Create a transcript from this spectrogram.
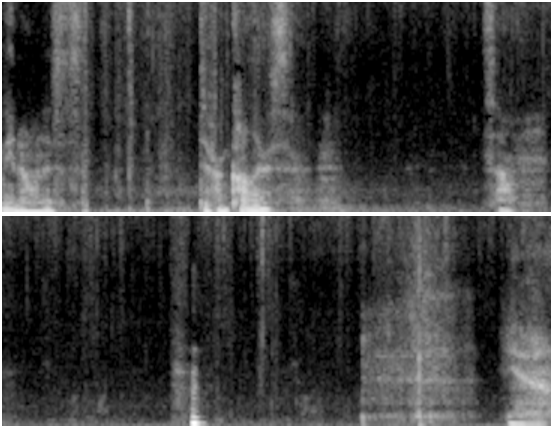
you know, and it's different colors. So yeah.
